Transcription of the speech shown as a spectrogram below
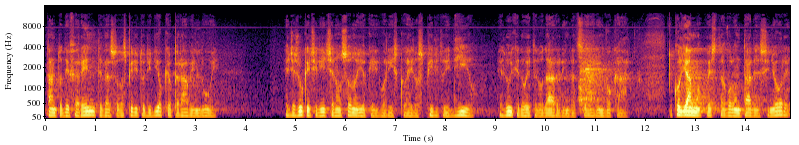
tanto deferente verso lo Spirito di Dio che operava in lui. È Gesù che ci dice non sono io che guarisco, è lo Spirito di Dio, è Lui che dovete lodare, ringraziare, invocare. Cogliamo questa volontà del Signore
